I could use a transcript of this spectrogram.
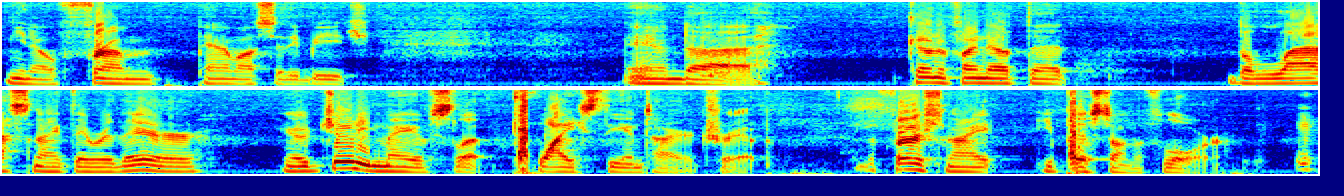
you know, from Panama City Beach. And uh, come to find out that the last night they were there, you know, Jody may have slept twice the entire trip. The first night, he pissed on the floor.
